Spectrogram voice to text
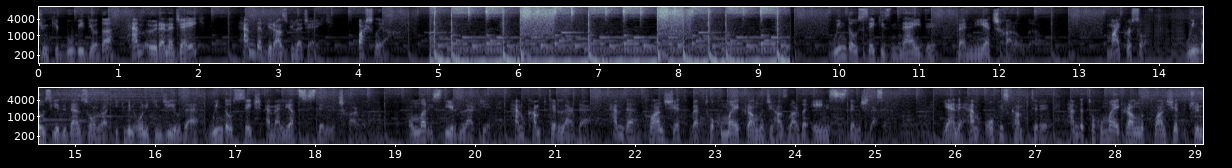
çünki bu videoda həm öyrənəcəyik, həm də biraz güləcəyik. Başlayaq. Windows 8 nə idi və niyə çıxarıldı? Microsoft Windows 7-dən sonra 2012-ci ildə Windows 8 əməliyyat sistemini çıxardı. Onlar istəyirdilər ki, həm kompüterlərdə, həm də planşet və toxunma ekranlı cihazlarda eyni sistem işləsin. Yəni həm ofis kompüteri, həm də toxunma ekranlı planşet üçün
